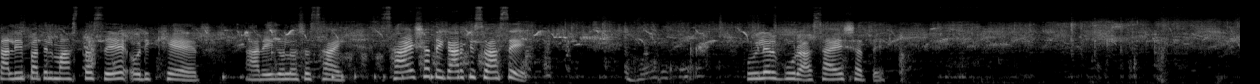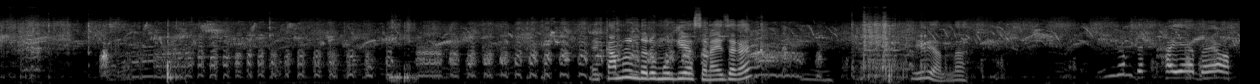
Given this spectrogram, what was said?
কালির পাতিল মাছটাছে ওটি খের। আর এইগুলো হচ্ছে ছাই। ছাইয়ের সাথে আর কিছু আছে? হুইলের গুড়া ছাইয়ের সাথে। এই কামরুল ধরো মুরগি আছে না এই জায়গায়? আল্লাহ। খাইয়া দেয় অত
